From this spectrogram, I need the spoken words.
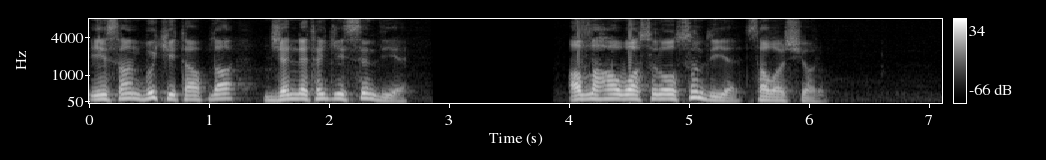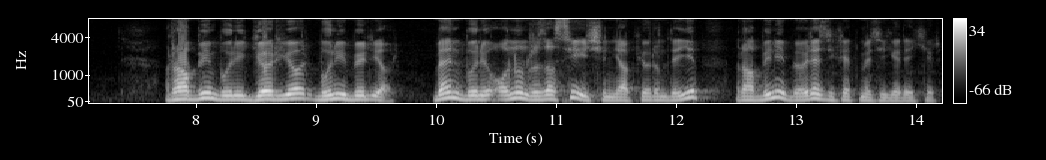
İnsan bu kitapla cennete gitsin diye, Allah'a vasıl olsun diye savaşıyorum. Rabbim bunu görüyor, bunu biliyor. Ben bunu onun rızası için yapıyorum deyip Rabbini böyle zikretmesi gerekir.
